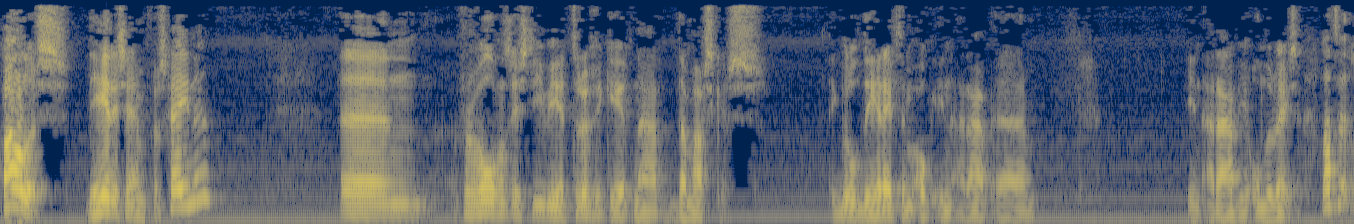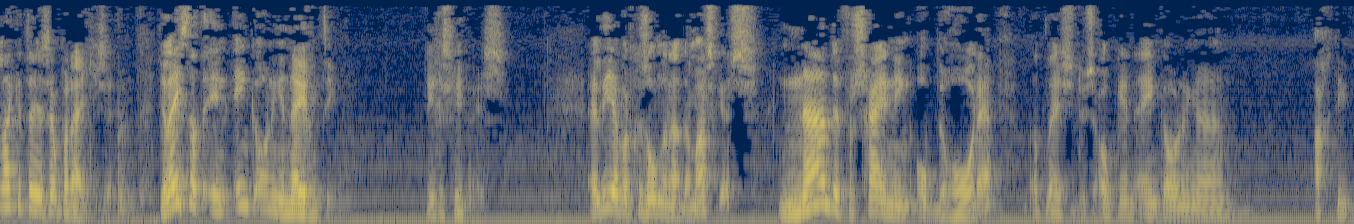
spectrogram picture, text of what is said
Paulus, de Heer is hem verschenen. En vervolgens is hij weer teruggekeerd naar Damascus. Ik bedoel, de Heer heeft hem ook in, Arab, uh, in Arabië onderwezen. Laten we, laat ik het eens op een rijtje zetten. Je leest dat in 1 Koningin 19. Die geschiedenis. Elia wordt gezonden naar Damascus. Na de verschijning op de Horeb. Dat lees je dus ook in 1 Koningen 18.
